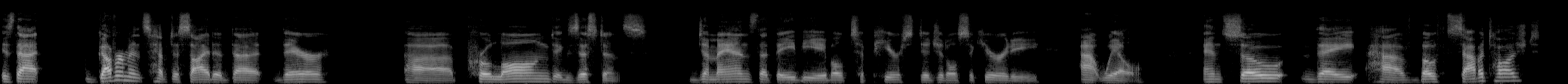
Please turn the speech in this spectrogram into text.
is that governments have decided that their uh, prolonged existence demands that they be able to pierce digital security at will and so they have both sabotaged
